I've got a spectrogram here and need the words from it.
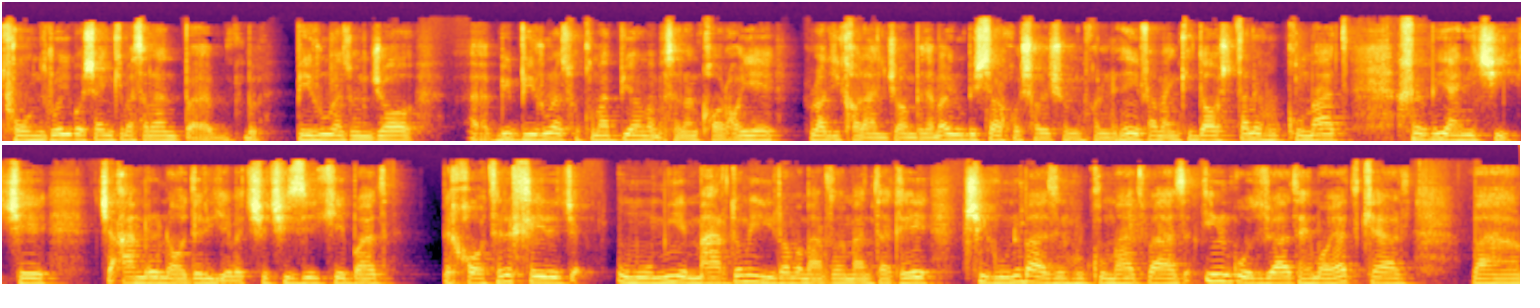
تندروی باشن که مثلا بیرون از اونجا بیرون از حکومت بیان و مثلا کارهای رادیکال انجام بدن. و اینو بیشتر خوشحالشون می‌کنه. نمی‌فهمن که داشتن حکومت یعنی چی؟ چه چه امر نادریه و چه چیزی که باید به خاطر خیر عمومی مردم ایران و مردم منطقه چگونه به از این حکومت و از این قدرت حمایت کرد و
